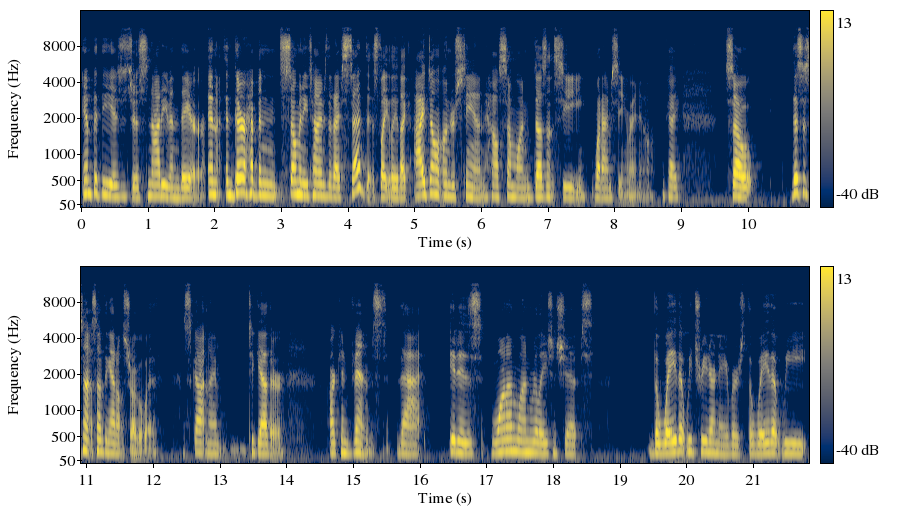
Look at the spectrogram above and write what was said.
empathy is just not even there. And, and there have been so many times that I've said this lately, like, I don't understand how someone doesn't see what I'm seeing right now. Okay. So this is not something I don't struggle with. Scott and I together are convinced that it is one-on-one relationships, the way that we treat our neighbors, the way that we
